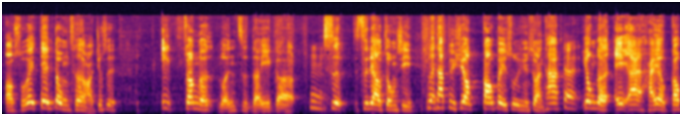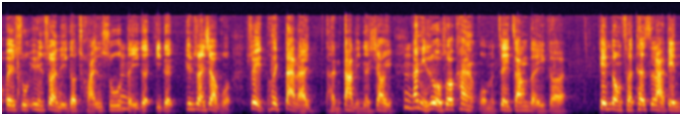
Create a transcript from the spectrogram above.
哦，所谓电动车啊，就是一装个轮子的一个资资料中心，因为它必须要高倍数运算，它用的 AI 还有高倍数运算的一个传输的一个一个运算效果，所以会带来很大的一个效益。那你如果说看我们这张的一个。电动车特斯拉电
